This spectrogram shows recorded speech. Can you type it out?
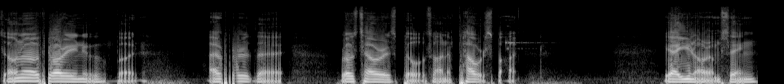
Don't know if you already knew, but I've heard that Rose Tower is built on a power spot. Yeah, you know what I'm saying.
